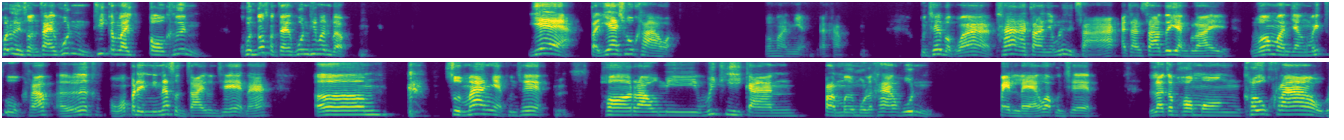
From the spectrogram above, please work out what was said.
คนอื่นสนใจหุ้นที่กำไรโตขึ้น คุณต้องสนใจหุ้นที่มันแบบ แย่แต่แย่ชั่วคราวอะ ประมาณเนี้ยนะครับ คุณเชษ์บอกว่าถ้าอาจารย์ยังไม่ได้ศึกษาอาจารย์ทราบได้อย่างไร ว่ามันยังไม่ถูกครับ เออ ผมว่าประเด็นนี้น่าสนใจคุณเชษ์นะเออส่วนมากเนี่ยคุณเชษ์พอเรามีวิธีการประเมินมูลค่าหุ้นเป็นแล้วอะคุณเชษ์เราจะพอมองคร่าวๆ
